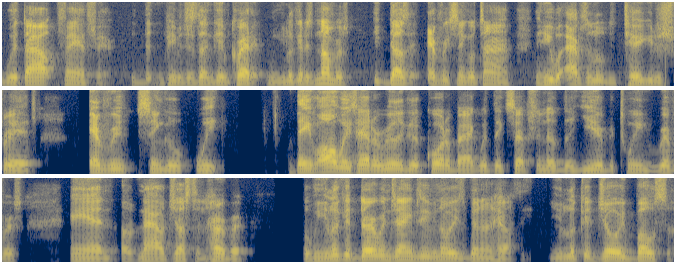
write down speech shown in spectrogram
without fanfare. People just doesn't give him credit. When you look at his numbers, he does it every single time, and he will absolutely tear you to shreds every single week. They've always had a really good quarterback, with the exception of the year between Rivers and uh, now Justin Herbert. But when you look at Derwin James, even though he's been unhealthy, you look at Joey Bosa.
